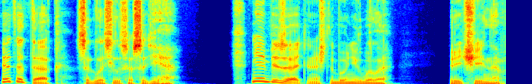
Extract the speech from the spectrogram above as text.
«Это так», — согласился судья. «Не обязательно, чтобы у них была причина.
